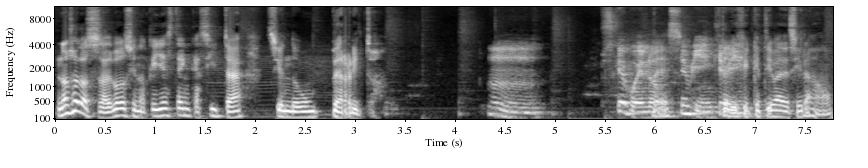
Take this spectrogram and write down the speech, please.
no solo se salvó, sino que ya está en casita siendo un perrito. Mm, pues qué bueno, qué bien. Qué te bien. dije que te iba a decir, oh.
